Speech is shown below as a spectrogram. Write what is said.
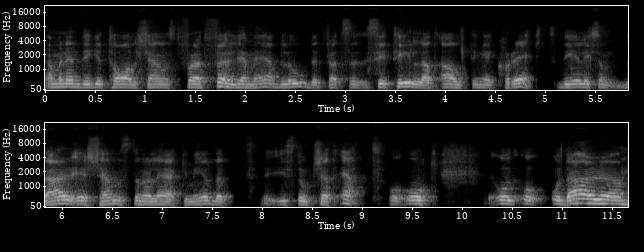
ja, men en digital tjänst för att följa med blodet, för att se till att allting är korrekt. Det är liksom, där är tjänsten och läkemedlet i stort sett ett. Och, och, och, och där, eh,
